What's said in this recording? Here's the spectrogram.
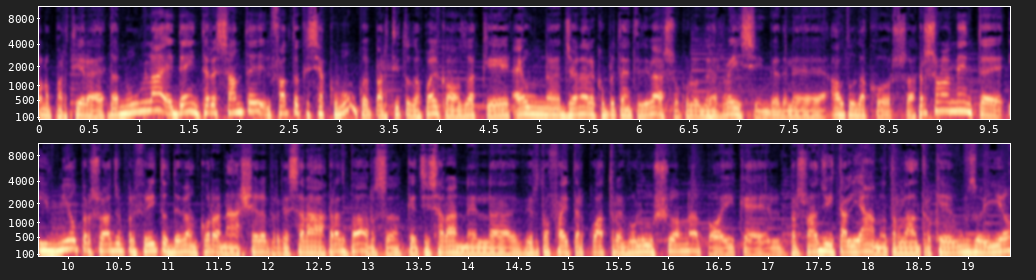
potevano partire da nulla ed è interessante il fatto che sia comunque partito da qualcosa che è un genere completamente diverso, quello del racing, delle auto da corsa. Personalmente il mio personaggio preferito deve ancora nascere perché sarà Brad Burns che ci sarà nel Virtua Fighter 4 Evolution, poi che è il personaggio italiano tra l'altro che uso io.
